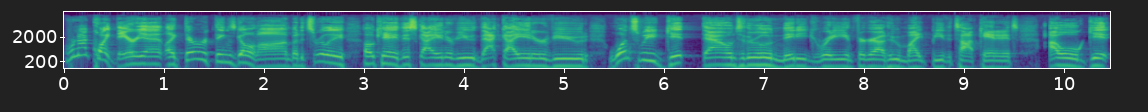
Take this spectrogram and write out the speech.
we're not quite there yet. Like there are things going on, but it's really okay. This guy interviewed, that guy interviewed. Once we get down to the real nitty gritty and figure out who might be the top candidates, I will get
